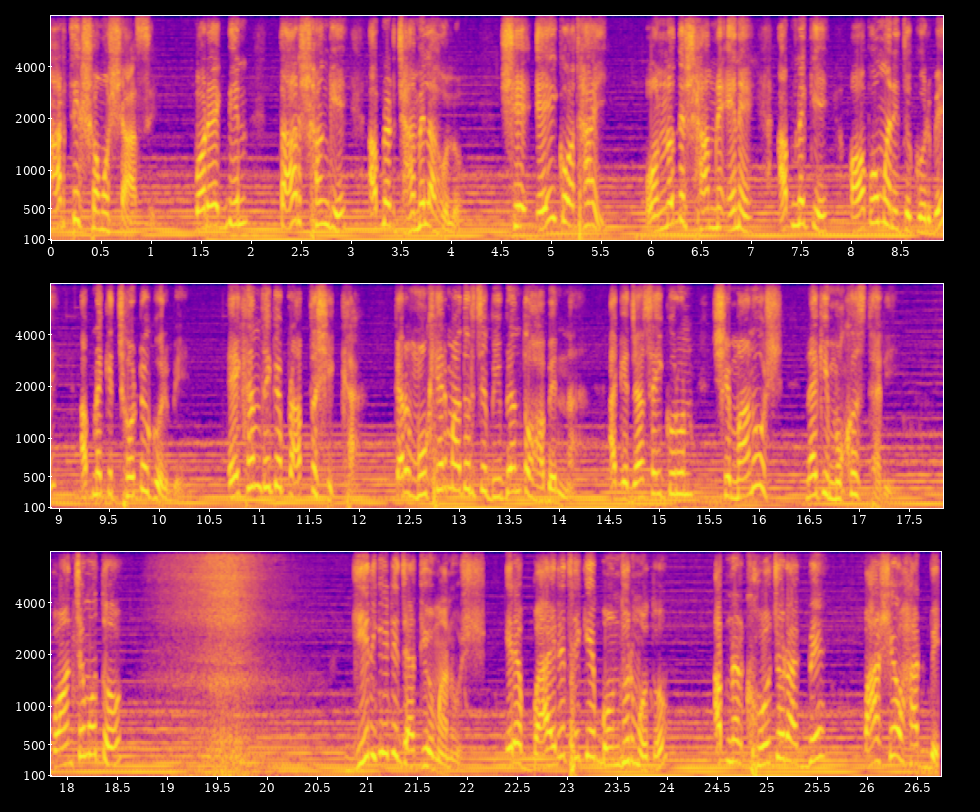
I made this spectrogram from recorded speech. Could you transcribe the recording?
আর্থিক সমস্যা আছে। পরে একদিন তার সঙ্গে আপনার ঝামেলা হলো। সে এই কথাই অন্যদের সামনে এনে আপনাকে অপমানিত করবে, আপনাকে ছোট করবে। এখান থেকে প্রাপ্ত শিক্ষা। কারণ মুখের মাধুর্যে বিভ্রান্ত হবেন না। আগে যাচাই করুন, সে মানুষ নাকি মুখোশধারী? পঞ্চমত, গিরগিটি জাতীয় মানুষ। এরা বাইরে থেকে বন্ধুর মতো। আপনার খোঁজও রাখবে, পাশেও হাঁটবে।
